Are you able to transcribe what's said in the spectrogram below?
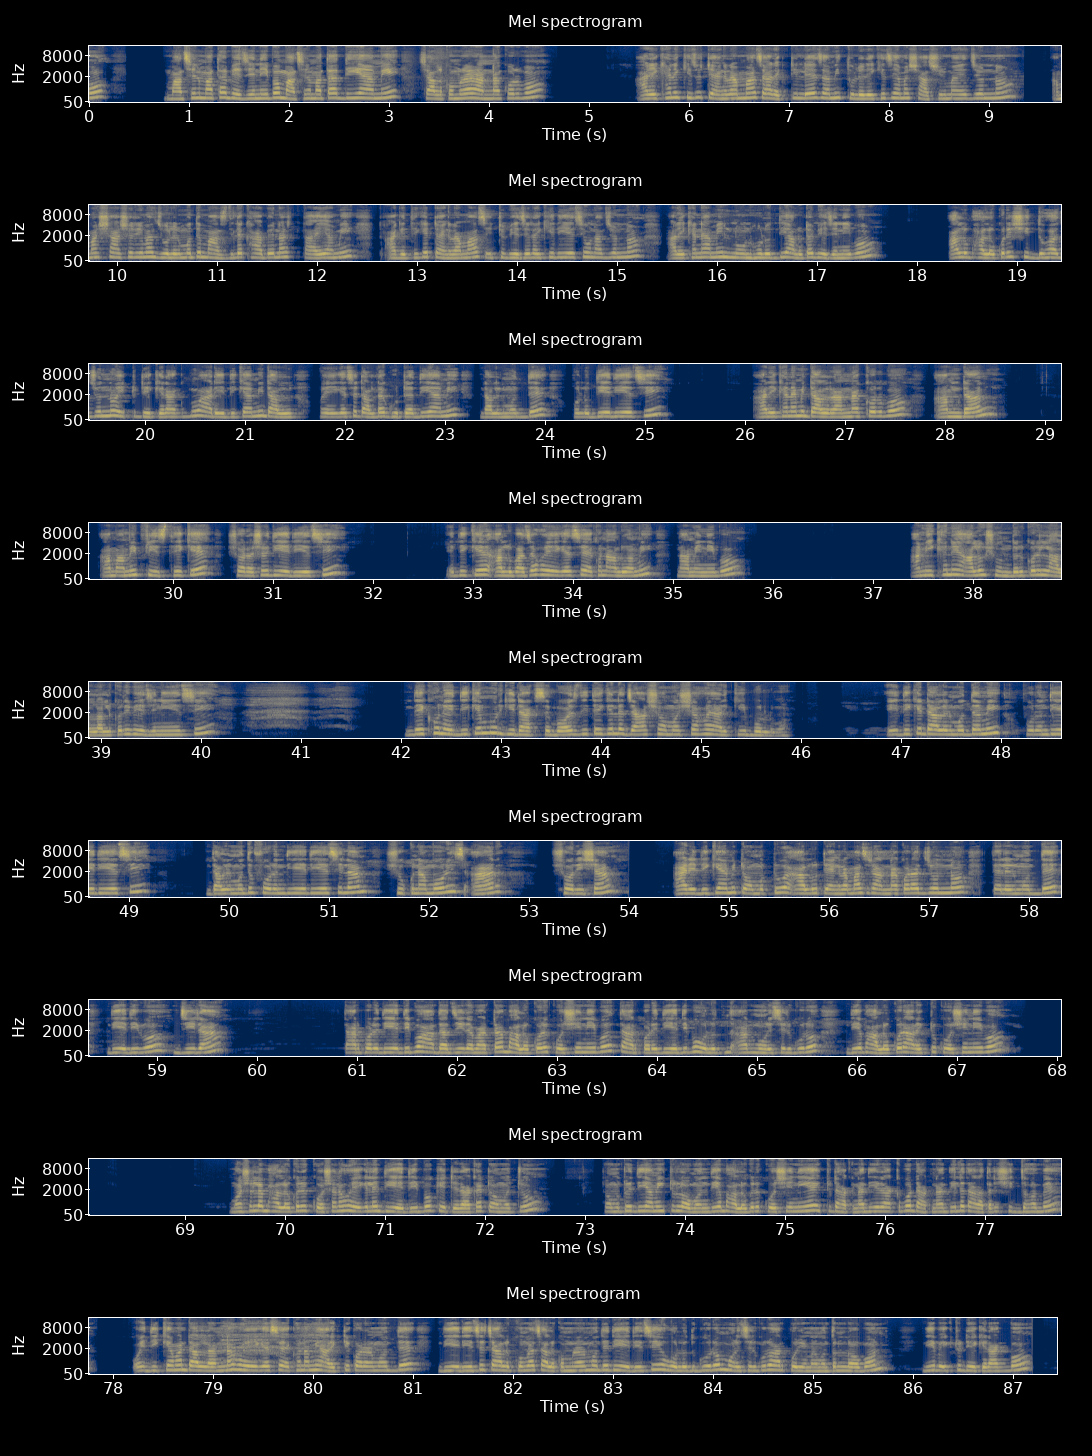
মাছের মাথা ভেজে নেব। মাছের মাথা দিয়ে আমি চাল কুমড়া রান্না করব। আর এখানে কিছু ট্যাংরা মাছ আর একটি লেজ আমি তুলে রেখেছি আমার শাশুড়ি মায়ের জন্য। আমার শাশুড়ি মা ঝোলের মধ্যে মাছ দিলে খাবে না, তাই আমি আগে থেকে ট্যাংরা মাছ একটু ভেজে রেখে দিয়েছি ওনার জন্য। আর এখানে আমি নুন, হলুদ দিয়ে আলুটা ভেজে নেব। আলু ভালো করে সিদ্ধ হওয়ার জন্য একটু ঢেকে রাখব। আর এদিকে আমি ডাল হয়ে গেছে, ডালটা ঘুটা দিয়ে আমি ডালের মধ্যে হলুদ দিয়ে দিয়েছি। আর এখানে আমি ডাল রান্না করব, আম ডাল। আম আমি ফ্রিজ থেকে সরাসরি দিয়ে দিয়েছি। এদিকে আলু ভাজা হয়ে গেছে, এখন আলু আমি নামিয়ে নেব। আমি এখানে আলু সুন্দর করে লাল লাল করে ভেজে নিয়েছি। দেখুন, এদিকে মুরগি ডাকছে, বয়স দিতে গেলে যা সমস্যা হয় আর কি বলব। এইদিকে ডালের মধ্যে আমি ফোড়ন দিয়ে দিয়েছি। ডালের মধ্যে ফোড়ন দিয়ে দিয়েছিলাম শুকনা মরিচ আর সরিষা। আর এদিকে আমি টমেটো, আলু, ট্যাংরা মাছ রান্না করার জন্য তেলের মধ্যে দিয়ে দিব জিরা। তারপরে দিয়ে দিব আদা জিরা বাটা, ভালো করে কষিয়ে নিব। তারপরে দিয়ে দিব হলুদ আর মরিচের গুঁড়ো দিয়ে ভালো করে আরেকটু কষিয়ে নিব। মশলা ভালো করে কষানো হয়ে গেলে দিয়ে দিব কেটে রাখা টমেটো। টমেটো দিয়ে আমি একটু লবণ দিয়ে ভালো করে কষিয়ে নিয়ে একটু ঢাকনা দিয়ে রাখব। ঢাকনা দিলে তাড়াতাড়ি সিদ্ধ হবে। ওই দিকে আমার ডাল রান্না হয়ে গেছে। এখন আমি আরেকটি করার মধ্যে দিয়ে দিয়েছি চাল কুমড়া। চাল কুমড়ার মধ্যে দিয়ে দিয়েছি হলুদ গুঁড়ো, মরিচের গুঁড়ো আর পরিমাণ মতন লবণ দিয়ে একটু ঢেকে রাখব।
